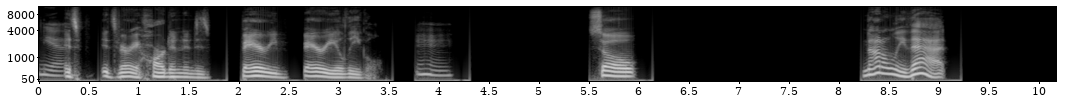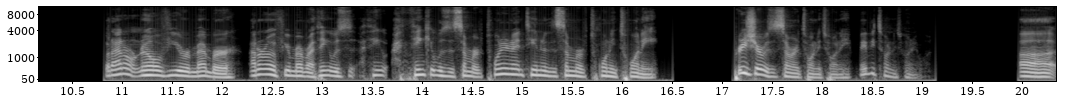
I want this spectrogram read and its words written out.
Yeah. It's it's very hard and it is very very illegal. hmm So not only that, but I don't know if you remember. I don't know if you remember. I think it was I think I think it was the summer of 2019 or the summer of 2020. Pretty sure it was the summer of 2020, maybe 2021. Uh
